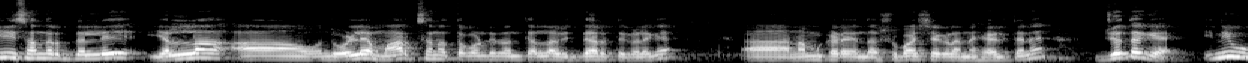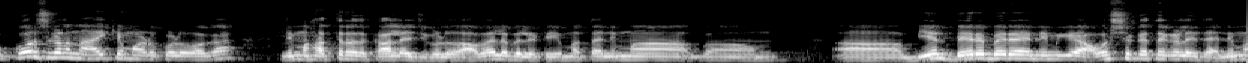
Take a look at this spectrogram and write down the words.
ಈ ಸಂದರ್ಭದಲ್ಲಿ ಎಲ್ಲ ಒಂದು ಒಳ್ಳೆಯ ಮಾರ್ಕ್ಸನ್ನು ತೊಗೊಂಡಿರೋಂಥ ಎಲ್ಲ ವಿದ್ಯಾರ್ಥಿಗಳಿಗೆ ನಮ್ಮ ಕಡೆಯಿಂದ ಶುಭಾಶಯಗಳನ್ನು ಹೇಳ್ತೇನೆ. ಜೊತೆಗೆ, ನೀವು ಕೋರ್ಸ್ಗಳನ್ನು ಆಯ್ಕೆ ಮಾಡಿಕೊಳ್ಳುವಾಗ ನಿಮ್ಮ ಹತ್ತಿರದ ಕಾಲೇಜುಗಳು ಅವೈಲಬಿಲಿಟಿ ಮತ್ತು ನಿಮ್ಮ ಏನು ಬೇರೆ ಬೇರೆ ನಿಮಗೆ ಅವಶ್ಯಕತೆಗಳಿದೆ, ನಿಮ್ಮ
